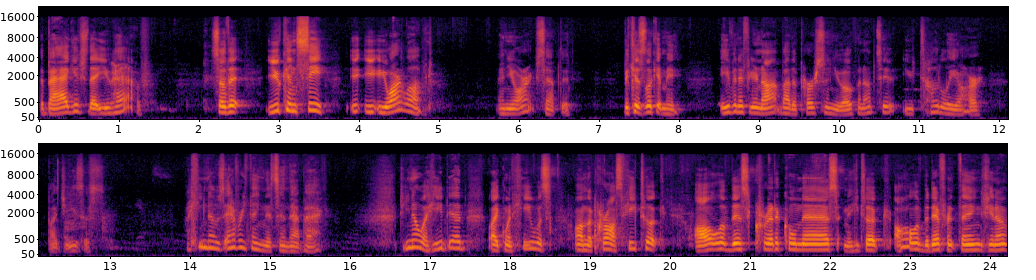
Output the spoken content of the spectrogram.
the baggage that you have so that you can see you, are loved and you are accepted. Because look at me, even if you're not by the person you open up to, you totally are by Jesus. He knows everything that's in that bag. Do you know what he did? Like when he was on the cross, he took all of this criticalness and he took all of the different things, you know,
